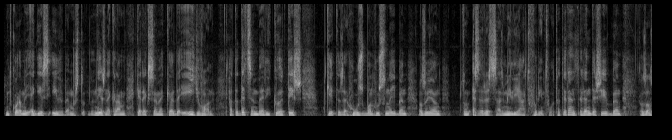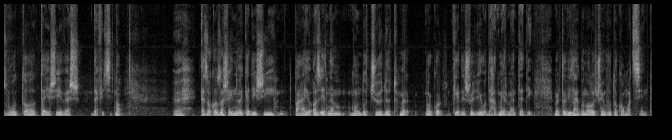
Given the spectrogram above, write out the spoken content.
mint korábban egy egész évben. Most néznek rám kerek szemekkel, de így van. Hát a decemberi költés 2020-ban, 21-ben az olyan tudom, 1500 milliárd forint volt. Tehát rendes évben az az volt a teljes éves deficit. Na, ez a gazdasági növekedési pálya azért nem mondott csődöt, mert akkor kérdés, hogy jó, de hát miért ment eddig? Mert a világban alacsony volt a kamatszint.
